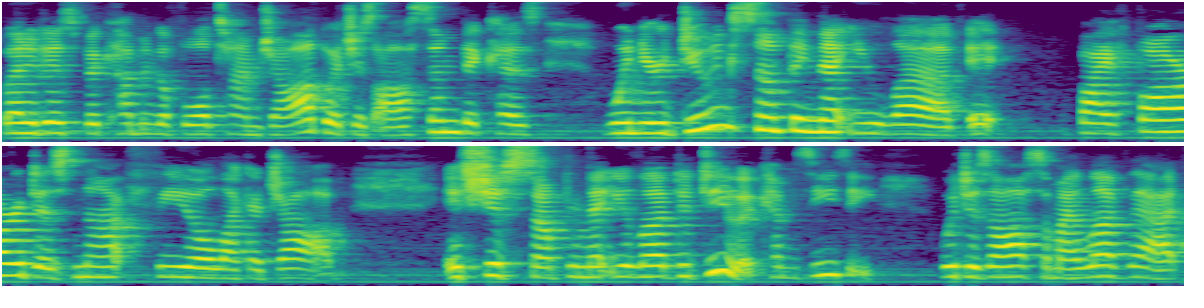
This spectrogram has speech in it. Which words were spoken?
but it is becoming a full time job, which is awesome because when you're doing something that you love, it by far does not feel like a job. It's just something that you love to do. It comes easy, which is awesome. I love that.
